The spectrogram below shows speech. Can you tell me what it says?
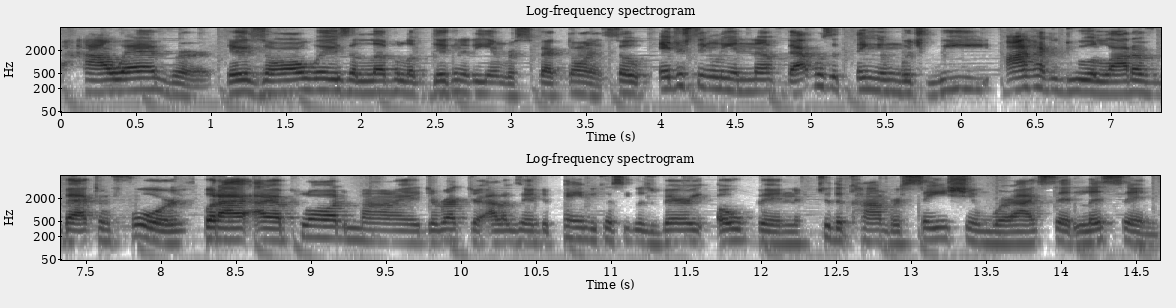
However, there's always a level of dignity and respect on it. So interestingly enough, that was a thing in which we, I had to do a lot of back and forth, but I, I applaud my director, Alexander Payne, because he was very open to the conversation where I said, listen,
